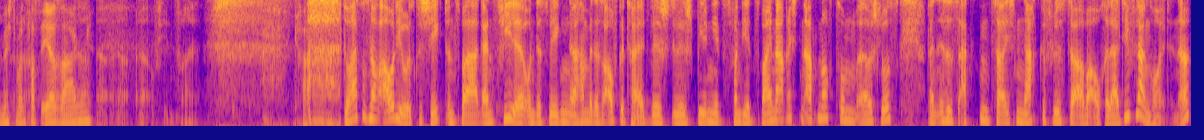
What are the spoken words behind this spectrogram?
möchte man fast eher sagen. ja, auf jeden Fall. Krass. Du hast uns noch Audios geschickt und zwar ganz viele und deswegen äh, haben wir das aufgeteilt. Wir, wir spielen jetzt von dir zwei Nachrichten ab noch zum äh, Schluss. Dann ist es Aktenzeichen Nachtgeflüster, aber auch relativ lang heute, ne?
